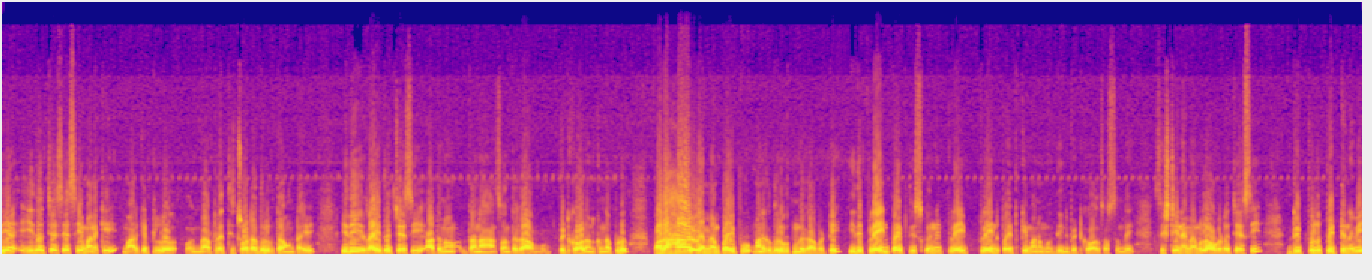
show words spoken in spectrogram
దీని ఇది వచ్చేసేసి మనకి మార్కెట్లో ప్రతి చోట దొరుకుతూ ఉంటాయి. ఇది రైతు వచ్చేసి అతను తన సొంతగా పెట్టుకోవాలనుకున్నప్పుడు పదహారు ఎంఎం పైపు మనకు దొరుకుతుంది కాబట్టి ఇది ప్లెయిన్ పైప్ తీసుకొని ప్లే ప్లెయిన్ పైప్కి మనము దీన్ని పెట్టుకోవాల్సి వస్తుంది. సిక్స్టీన్ ఎంఎంలో ఒకటి వచ్చేసి డ్రిప్పులు పెట్టినవి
